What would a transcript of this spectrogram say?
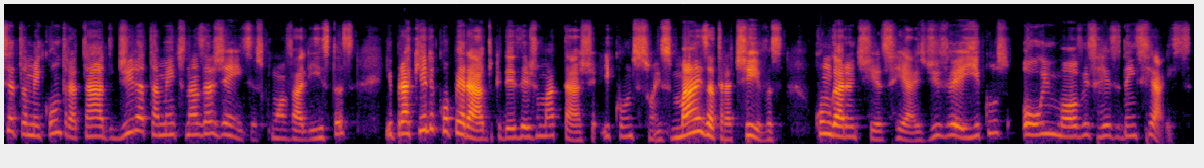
ser também contratado diretamente nas agências, com avalistas, e para aquele cooperado que deseja uma taxa e condições mais atrativas, com garantias reais de veículos ou imóveis residenciais.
